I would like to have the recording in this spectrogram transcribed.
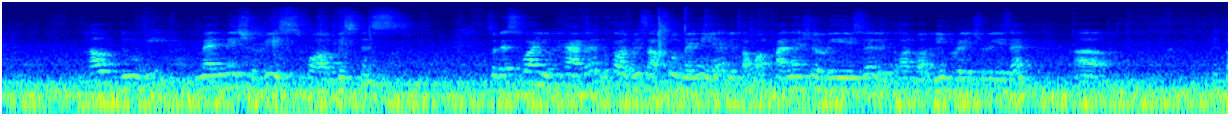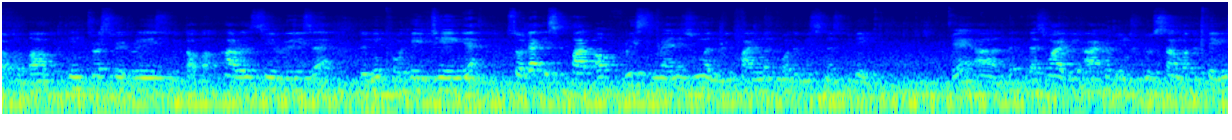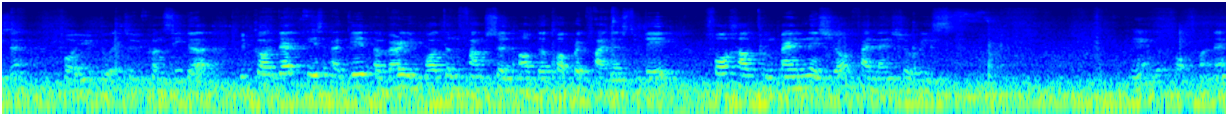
How do we manage risk for our business? So that's why you have it, because these are so many. Eh? You talk about financial risk, eh? you talk about leverage risk, eh? uh, we talk about interest rate risk, we talk about currency risk, eh? the need for hedging. Yeah? So that is part of risk management requirement for the business today. Okay, uh, that's why we, I have introduced some of the things eh? for you to actually consider, because that is again a very important function of the corporate finance today for how to manage your financial risk. Okay, the fourth one. Eh?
